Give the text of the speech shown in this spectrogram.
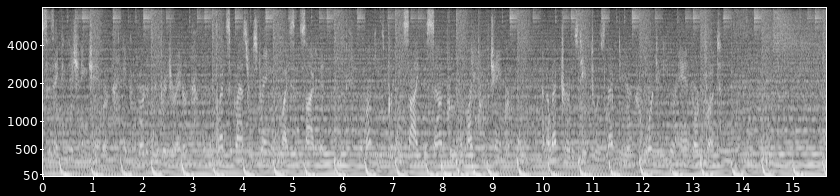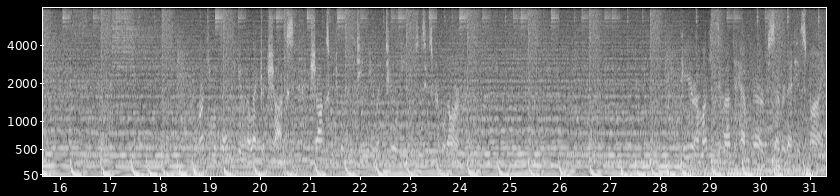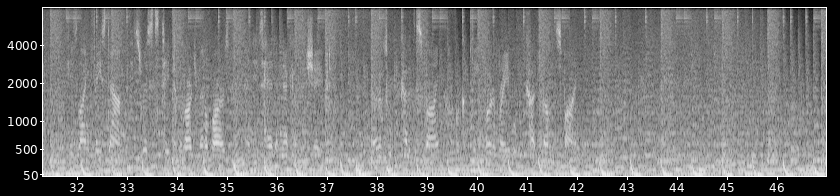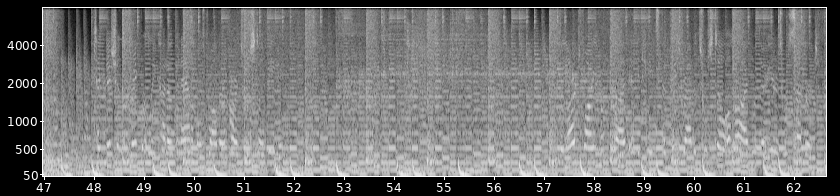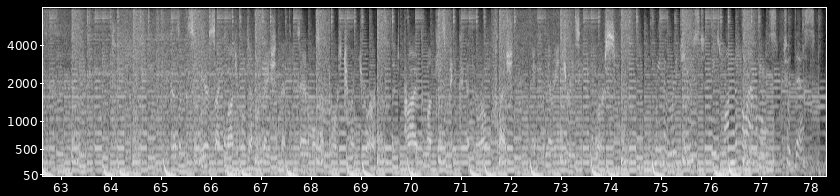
This is a conditioning chamber, a converted refrigerator with a plexiglass restraining device inside of it. The monkey is put inside this soundproof and lightproof chamber. An electrode is taped to his left ear or to either hand or foot. The monkey will then be given electric shocks, shocks which will continue until he uses his crippled arm. Here, a monkey is about to have nerves severed at his spine. He is lying face down with his wrists taped to the large metal bars and his head and neck have been shaved. Nerves will be cut at the spine or complete vertebrae will be cut from the spine. Technicians frequently cut open animals while their hearts were still beating. Large volume of blood indicates that these rabbits were still alive when their ears were severed. Because of the severe psychological deprivation that these animals are forced to endure, the deprived monkeys pick at their own flesh, making their injuries even worse. We have reduced these wonderful animals to this.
